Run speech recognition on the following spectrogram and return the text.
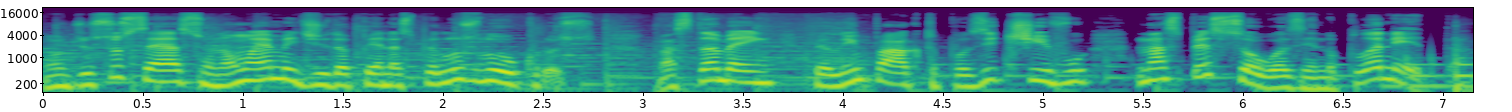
onde o sucesso não é medido apenas pelos lucros, mas também pelo impacto positivo nas pessoas e no planeta.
